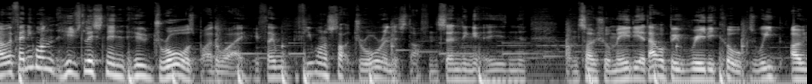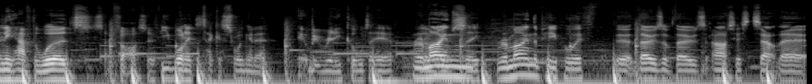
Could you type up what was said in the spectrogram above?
Oh, if anyone who's listening who draws, by the way, if they if you want to start drawing this stuff and sending it in on social media, that would be really cool because we only have the words so far. So if you wanted to take a swing at it, it would be really cool to hear. Remind remind the people if uh, those of those artists out there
